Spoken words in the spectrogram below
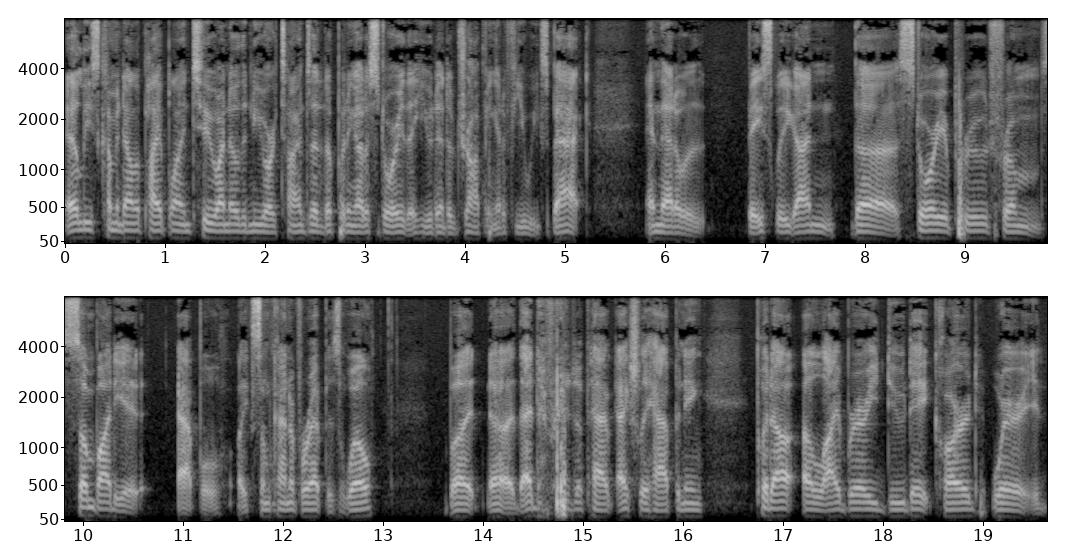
at least coming down the pipeline too. I know the New York Times ended up putting out a story that he would end up dropping it a few weeks back, and that it was basically gotten the story approved from somebody at Apple, like some kind of rep as well. But uh, that never ended up ha- actually happening. Put out a library due date card where it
